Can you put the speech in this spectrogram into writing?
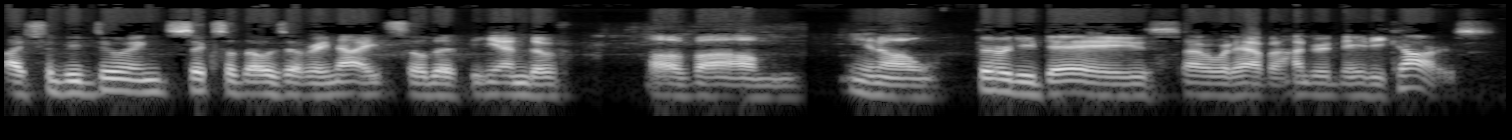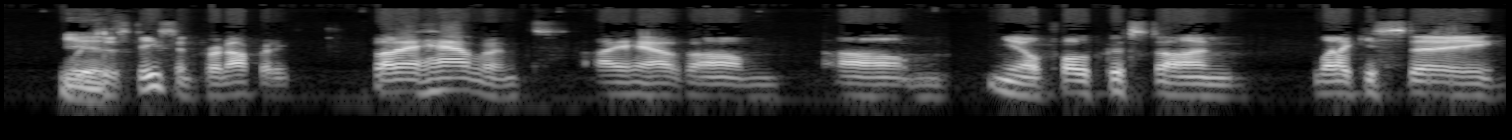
I should be doing six of those every night, so that at the end of of um, you know 30 days, I would have 180 cars which is decent for an operating. But I haven't. I have, um, um, you know, focused on, like you say,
